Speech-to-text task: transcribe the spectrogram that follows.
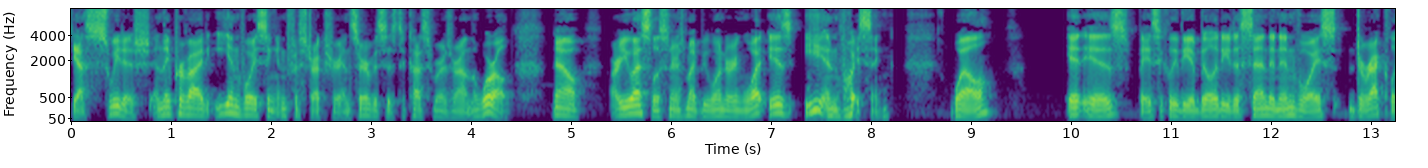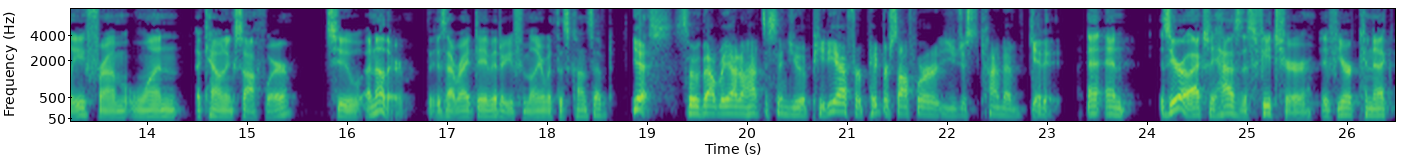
Yes, Swedish. And they provide e invoicing infrastructure and services to customers around the world. Now, our US listeners might be wondering what is e invoicing? Well, it is basically the ability to send an invoice directly from one accounting software to another. Is that right, David? Are you familiar with this concept? Yes. So that way I don't have to send you a PDF or paper software. You just kind of get it. And, and Xero actually has this feature. If you're connect,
